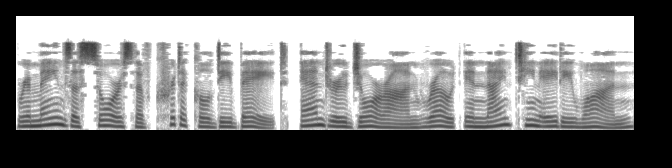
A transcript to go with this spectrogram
remains a source of critical debate. Andrew Joron wrote in 1981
